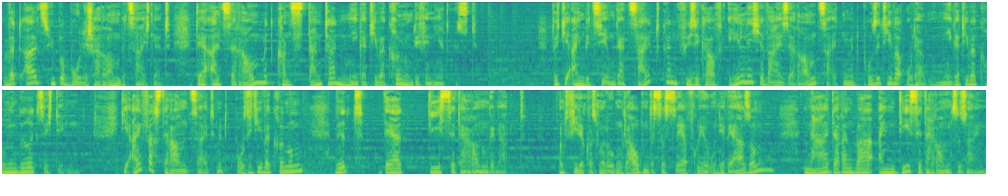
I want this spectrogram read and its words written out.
wird als hyperbolischer Raum bezeichnet, der als Raum mit konstanter negativer Krümmung definiert ist. Durch die Einbeziehung der Zeit können Physiker auf ähnliche Weise Raumzeiten mit positiver oder negativer Krümmung berücksichtigen. Die einfachste Raumzeit mit positiver Krümmung wird der de raum genannt. Und viele Kosmologen glauben, dass das sehr frühe Universum nahe daran war, ein de raum zu sein.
